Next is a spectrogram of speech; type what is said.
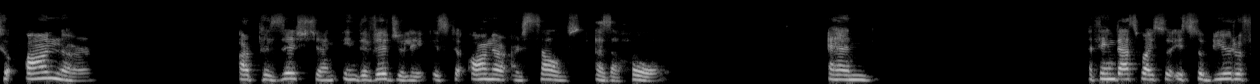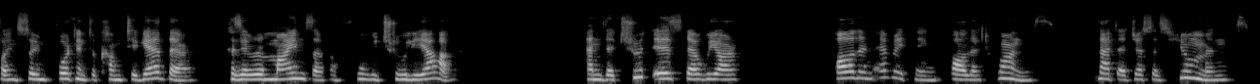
To honor our position individually is to honor ourselves as a whole. And I think that's why so, it's so beautiful and so important to come together because it reminds us of who we truly are. And the truth is that we are all and everything all at once, not just as humans,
